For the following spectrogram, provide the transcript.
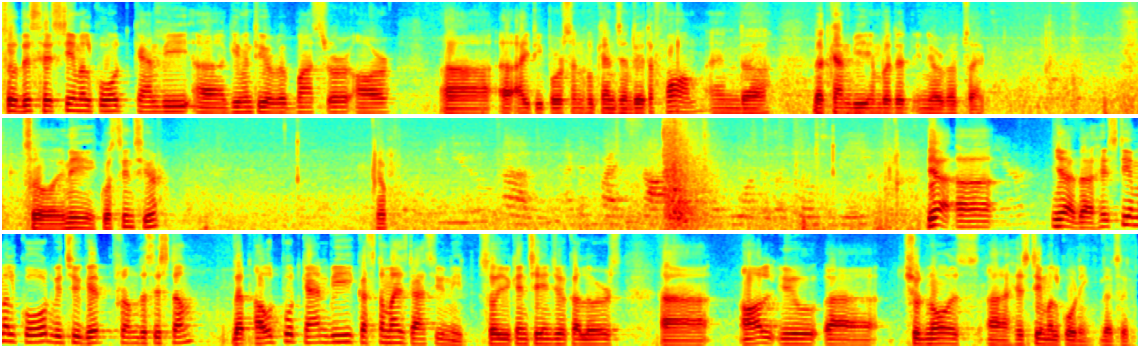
So this HTML code can be uh, given to your webmaster or uh, IT person who can generate a form and uh, that can be embedded in your website. So any questions here? Yep. You um, identify the size that you want the web form to be Yeah, uh, yeah, the HTML code which you get from the system, that output can be customized as you need. So you can change your colors. Uh, all you uh, should know is uh, HTML coding. That's it.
